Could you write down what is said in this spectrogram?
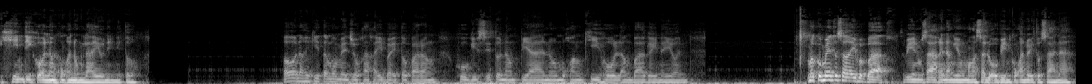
Hindi ko alam kung anong layunin nito. Oo, nakikita mo medyo kakaiba ito. Parang hugis ito ng piano, mukhang keyhole ang bagay na yon. Magkomento sa ibaba. Sabihin mo sa akin ang yung mga saloobin kung ano ito sana.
